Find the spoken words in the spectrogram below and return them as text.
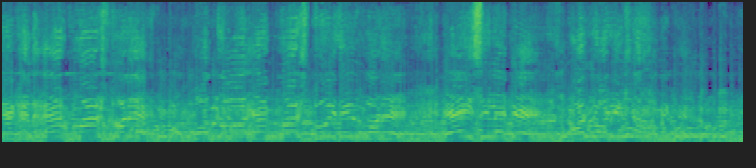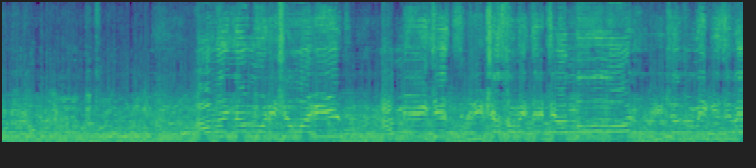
দেখেন এক মাস ধরে এক মাস দুই দিন ধরে এই সিলেটে অটোরিক্সা আমার নাম মনীষা ওয়াহিদ আমি এই যে রিক্সা শ্রমিকদের যে আন্দোলন রিক্সা শ্রমিক হিসেবে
